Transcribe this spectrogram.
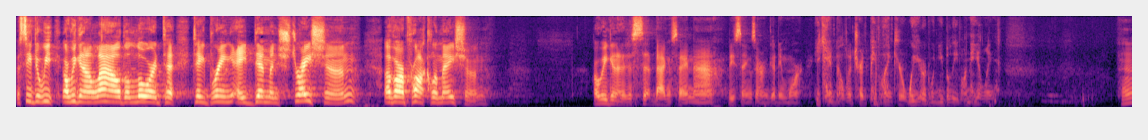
But see, do we, are we going to allow the Lord to, to bring a demonstration of our proclamation? Are we going to just sit back and say, nah, these things aren't good anymore? You can't build a church. People think you're weird when you believe on healing. Hmm?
